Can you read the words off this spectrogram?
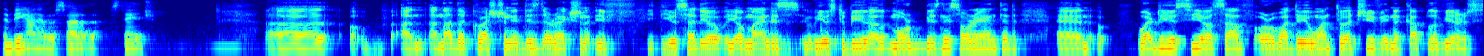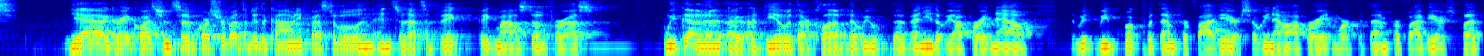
than being on the other side of the stage. Uh, another question in this direction if you said your, your mind is used to be uh, more business oriented and where do you see yourself or what do you want to achieve in a couple of years? Yeah, great question. So, of course, we're about to do the comedy festival, and, and so that's a big, big milestone for us. We've got a, a deal with our club that we, the venue that we operate now. We, we booked with them for five years, so we now operate and work with them for five years. But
